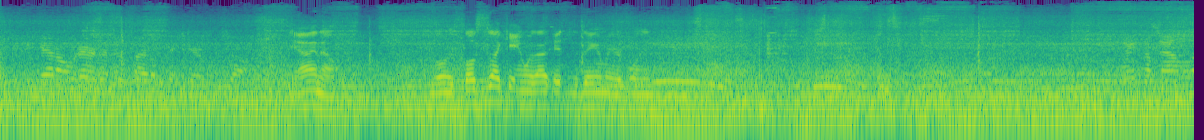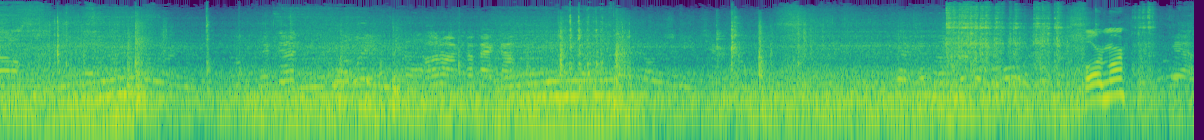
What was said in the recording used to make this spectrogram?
If you can over there, then this side will take care of itself. Yeah, I know. I'm going as close as I can without hitting the damn airplane. Come down a little. That good? Hold on, come back up. Forward more? Yeah.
